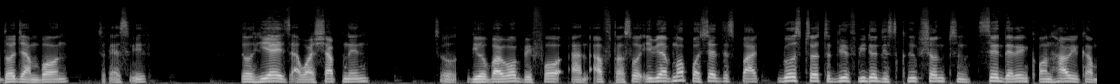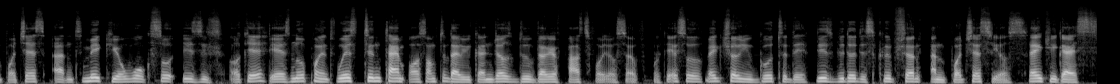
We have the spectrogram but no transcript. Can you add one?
dodge and burn, as you can see. So here is our sharpening. So the overall before and after. So if you have not purchased this pack, go straight to this video description to see the link on how you can purchase and make your work so easy. Okay. There's no point wasting time or something that you can just do very fast for yourself. Okay. So make sure you go to the this video description and purchase yours. Thank you guys.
